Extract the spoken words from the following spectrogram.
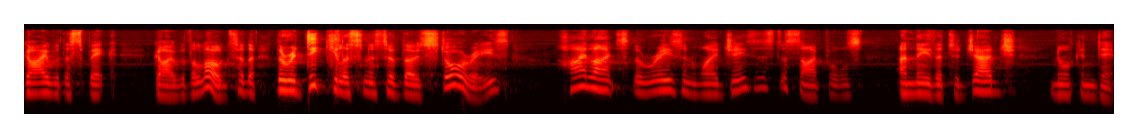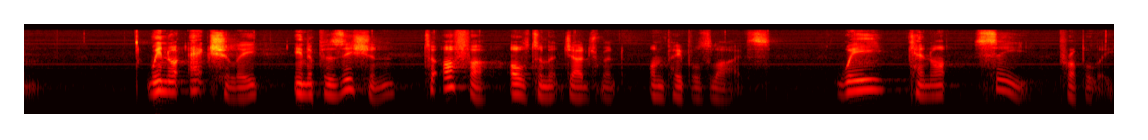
guy with a speck, guy with a log. So the, the ridiculousness of those stories highlights the reason why Jesus' disciples are neither to judge nor condemn. We're not actually in a position to offer ultimate judgment on people's lives. We cannot see properly.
